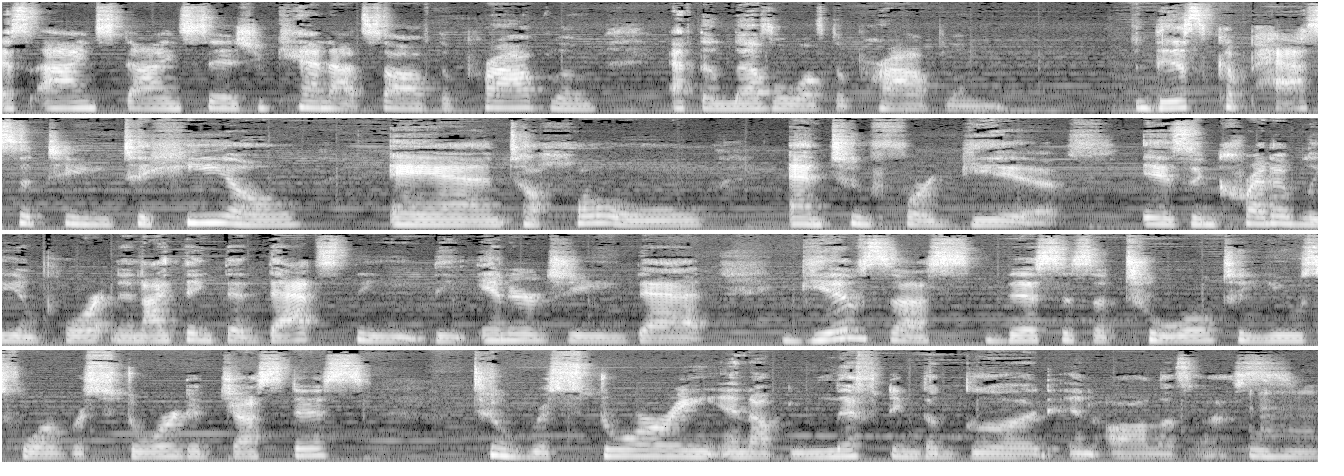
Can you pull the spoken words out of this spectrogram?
as Einstein says, you cannot solve the problem at the level of the problem. This capacity to heal and to hold and to forgive is incredibly important and i think that that's the the energy that gives us this as a tool to use for restorative justice to restoring and uplifting the good in all of us mm-hmm.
